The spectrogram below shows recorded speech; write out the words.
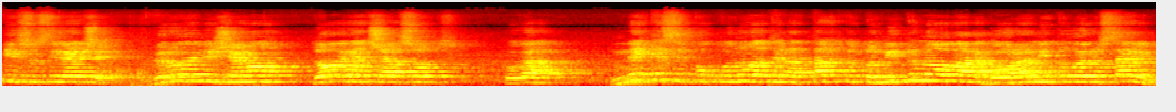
Исус и рече, верувай ми жено, доаѓа часот кога нека се поклонувате на таткото ниту на оваа гора, ниту во Ерусалим.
